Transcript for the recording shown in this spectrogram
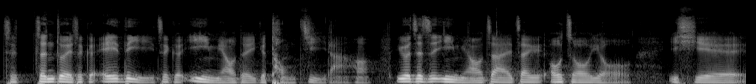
这针对这个 A D 这个疫苗的一个统计啦哈。因为这支疫苗在在欧洲有一些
